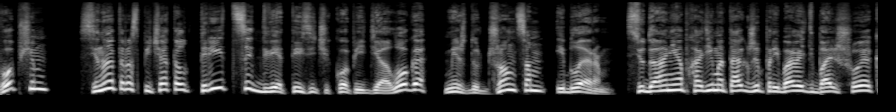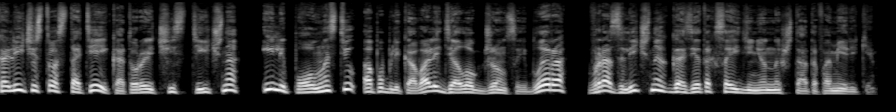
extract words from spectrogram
В общем, Сенат распечатал 32 тысячи копий диалога между Джонсом и Блэром. Сюда необходимо также прибавить большое количество статей, которые частично или полностью опубликовали диалог Джонса и Блэра в различных газетах Соединенных Штатов Америки.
